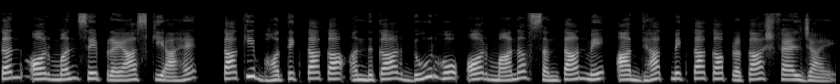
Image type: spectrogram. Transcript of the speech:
तन और मन से प्रयास किया है ताकि भौतिकता का अंधकार दूर हो और मानव संतान में आध्यात्मिकता का प्रकाश फैल जाए।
